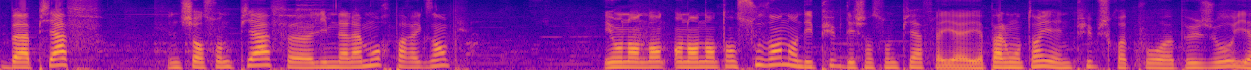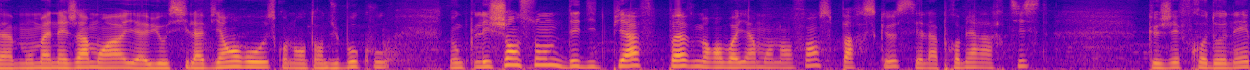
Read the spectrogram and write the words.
Bah, Piaf. Une chanson de Piaf, euh, l'hymne à l'amour, par exemple. Et on en, on en entend souvent dans des pubs des chansons de Piaf. Il n'y a, pas longtemps, il y a une pub, je crois, pour euh, Peugeot. Il y a Mon manège à moi. Il y a eu aussi La vie en rose qu'on a entendu beaucoup. Donc les chansons d'Edith Piaf peuvent me renvoyer à mon enfance parce que c'est la première artiste que j'ai fredonnée.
